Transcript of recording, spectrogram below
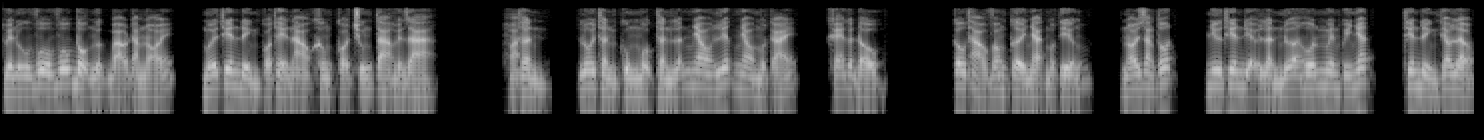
Huyền ú vô vũ bộ ngực bảo đảm nói, mới thiên đình có thể nào không có chúng ta huyền gia. Hòa thần, lôi thần cùng một thần lẫn nhau liếc nhau một cái, khẽ gật đầu. Câu thảo vong cười nhạt một tiếng, nói rằng tốt, như thiên địa lần nữa hôn nguyên quý nhất, thiên đình theo lập,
